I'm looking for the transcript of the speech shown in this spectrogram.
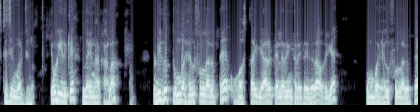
ಸ್ಟಿಚಿಂಗ್ ಮಾರ್ಜಿನ್ ಇವಾಗ ಇದಕ್ಕೆ ಲೈನ್ ಹಾಕೋಣ. ನೋಡಿ, ಇದು ತುಂಬ ಹೆಲ್ಪ್ಫುಲ್ ಆಗುತ್ತೆ. ಹೊಸದಾಗಿ ಯಾರು ಟೈಲರಿಂಗ್ ಕಲಿತಾ ಇದ್ದೀರಾ ಅವರಿಗೆ ತುಂಬ ಹೆಲ್ಪ್ಫುಲ್ ಆಗುತ್ತೆ.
